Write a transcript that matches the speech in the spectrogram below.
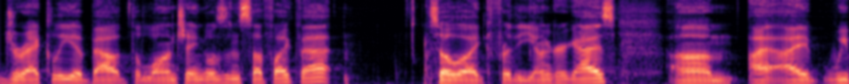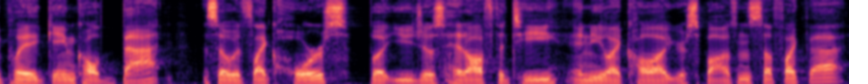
directly about the launch angles and stuff like that. So like for the younger guys, um, I, I we play a game called Bat. So it's like horse, but you just hit off the tee and you like call out your spots and stuff like that.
